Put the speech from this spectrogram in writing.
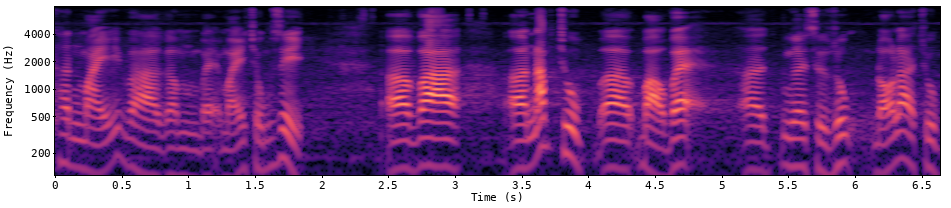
thân máy và gầm bệ máy chống dỉ à, và à, nắp chụp à, bảo vệ à, người sử dụng đó là chụp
